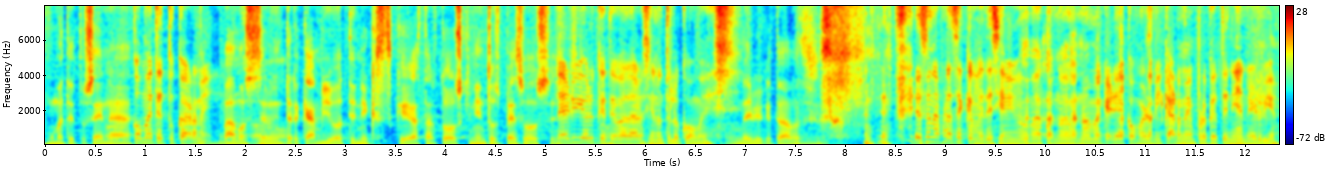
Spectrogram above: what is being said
Cómete tu cena. cómete tu carne. Vamos a hacer un intercambio. Tienes que gastar todos 500 pesos. Nervio el que te va a dar si no te lo comes. Nervio que te va a dar. es una frase que me decía mi mamá cuando no me quería comer mi carne porque tenía nervio.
